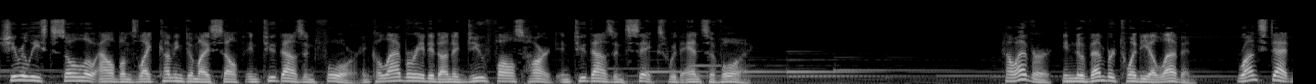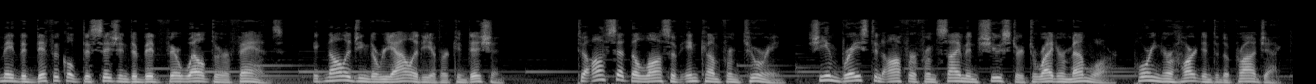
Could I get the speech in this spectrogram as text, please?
she released solo albums like Coming to Myself in 2004 and collaborated on *A Adieu False Heart in 2006 with Ann Savoy. However, in November 2011, Ronstadt made the difficult decision to bid farewell to her fans, acknowledging the reality of her condition. To offset the loss of income from touring, she embraced an offer from Simon Schuster to write her memoir, pouring her heart into the project.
